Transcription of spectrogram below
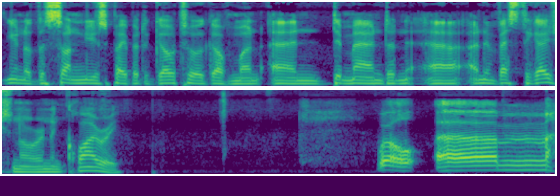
you know the Sun newspaper to go to a government and demand an uh, an investigation or an inquiry? Well, um,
